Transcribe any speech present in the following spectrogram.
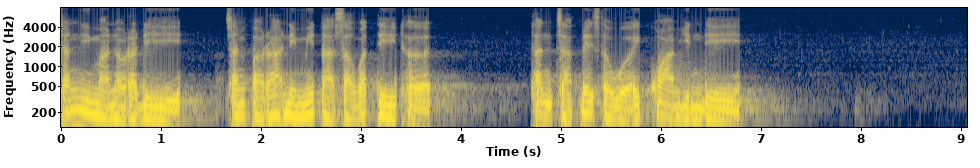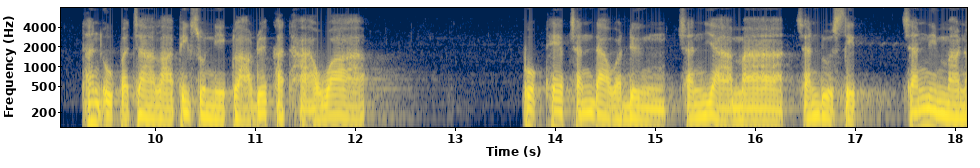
ชั้นนิมานรดี ชั้นปรนิมิตาสวัตตีเถิด ท่านจักได้เสวยความยินดี ท่านอุปจาราภิกษุณีกล่าวด้วยคาถาว่า พวกเทพชั้นดาวดึง ชั้นยามา ชั้นดุสิต ชั้นนิมาน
